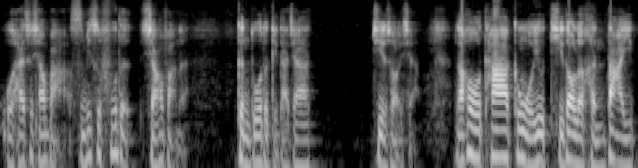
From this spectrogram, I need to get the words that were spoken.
我还是想把史密斯夫的想法呢。更多的给大家介绍一下，然后他跟我又提到了很大一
